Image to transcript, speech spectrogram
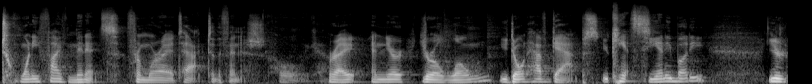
25 minutes from where I attacked to the finish Holy cow. right? And you're you're alone. You don't have gaps. You can't see anybody. You're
